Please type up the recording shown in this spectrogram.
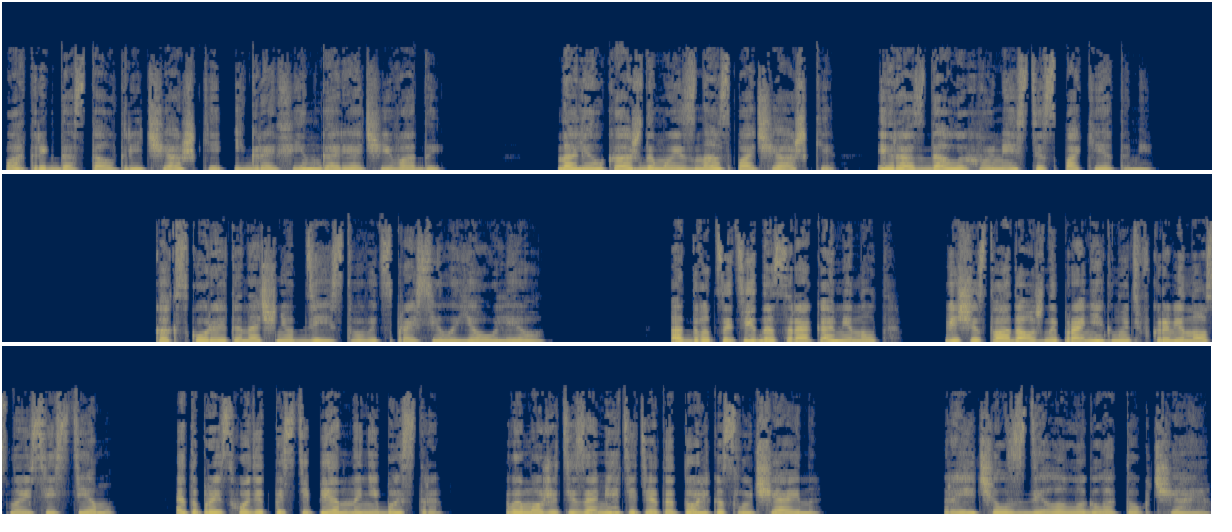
Патрик достал три чашки и графин горячей воды. Налил каждому из нас по чашке и раздал их вместе с пакетами. «Как скоро это начнет действовать?» — спросила я у Лео. «От 20 до 40 минут. Вещества должны проникнуть в кровеносную систему. Это происходит постепенно, не быстро. Вы можете заметить это только случайно». Рэйчел сделала глоток чая.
